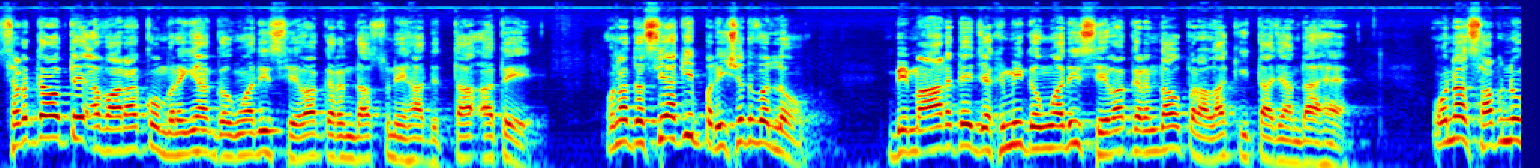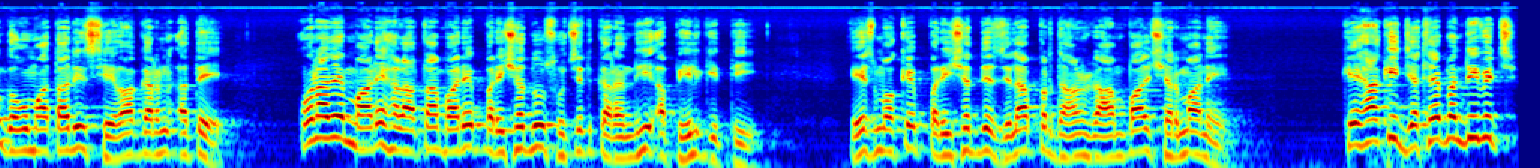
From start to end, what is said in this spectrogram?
ਸੜਕਾਂ ਉੱਤੇ ਆਵਾਰਾ ਘੁੰਮ ਰਹੀਆਂ ਗਊਆਂ ਦੀ ਸੇਵਾ ਕਰਨ ਦਾ ਸੁਨੇਹਾ ਦਿੱਤਾ ਅਤੇ ਉਹਨਾਂ ਦੱਸਿਆ ਕਿ ਪਰਿਸ਼ਦ ਵੱਲੋਂ ਬਿਮਾਰ ਅਤੇ ਜ਼ਖਮੀ ਗਊਆਂ ਦੀ ਸੇਵਾ ਕਰਨ ਦਾ ਉਪਰਾਲਾ ਕੀਤਾ ਜਾਂਦਾ ਹੈ। ਉਹਨਾਂ ਸਭ ਨੂੰ ਗਊ ਮਾਤਾ ਦੀ ਸੇਵਾ ਕਰਨ ਅਤੇ ਉਹਨਾਂ ਦੇ ਮਾੜੇ ਹਾਲਾਤਾਂ ਬਾਰੇ ਪਰਿਸ਼ਦ ਨੂੰ ਸੂਚਿਤ ਕਰਨ ਦੀ ਅਪੀਲ ਕੀਤੀ। ਇਸ ਮੌਕੇ ਪਰਿਸ਼ਦ ਦੇ ਜ਼ਿਲ੍ਹਾ ਪ੍ਰਧਾਨ ਰਾਮਪਾਲ ਸ਼ਰਮਾ ਨੇ ਕਿਹਾ ਕਿ ਜਥੇਬੰਦੀ ਵਿੱਚ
